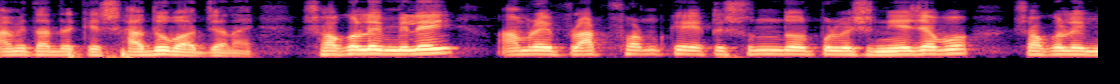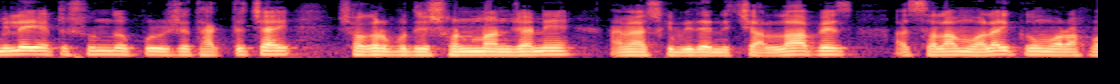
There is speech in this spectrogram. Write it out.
আমি তাদেরকে সাধুবাদ জানাই। সকলে মিলেই আমরা এই প্ল্যাটফর্মকে একটা সুন্দর পরিবেশে নিয়ে যাব। সকলে মিলেই একটা সুন্দর পরিবেশে থাকতে চাই। সকলের প্রতি সম্মান জানিয়ে আমি আজকে বিদায় নিচ্ছি। আল্লাহ হাফেজ। আসসালামু আলাইকুম রহমতুল্লাহ।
